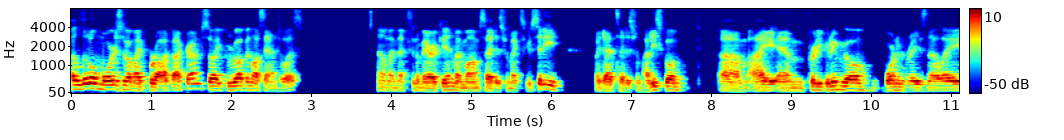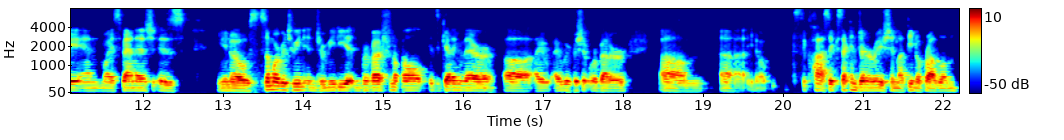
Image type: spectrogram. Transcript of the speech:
a little more just about my broad background. So I grew up in Los Angeles. Um, I'm Mexican American. My mom's side is from Mexico City. My dad's side is from Jalisco. Um, I am pretty gringo, born and raised in LA, and my Spanish is, you know, somewhere between intermediate and professional. It's getting there. Uh, I, I wish it were better. Um, uh, you know, it's the classic second generation Latino problem.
